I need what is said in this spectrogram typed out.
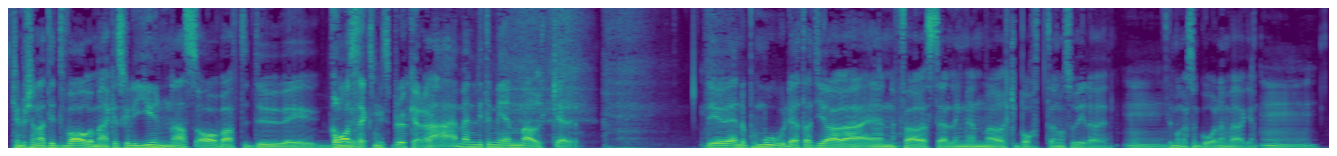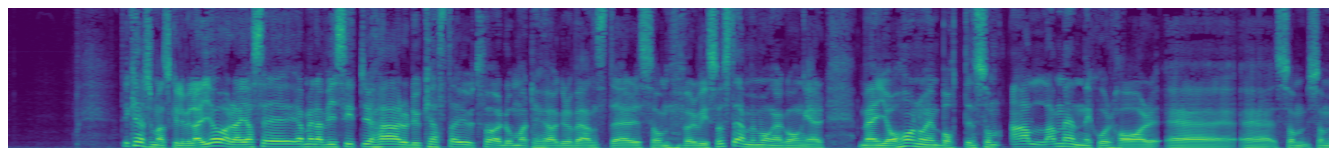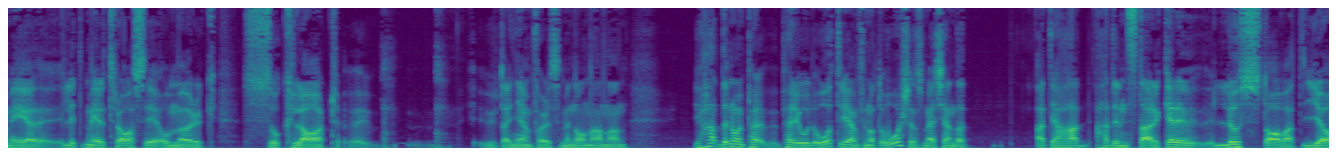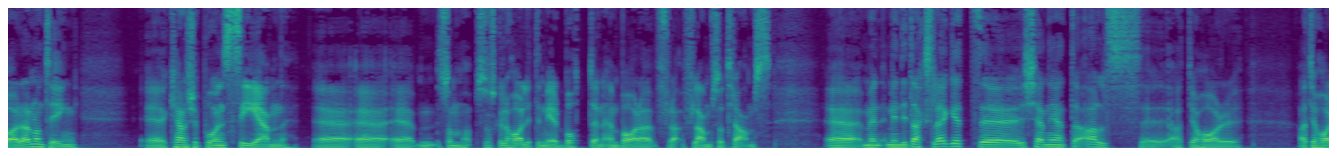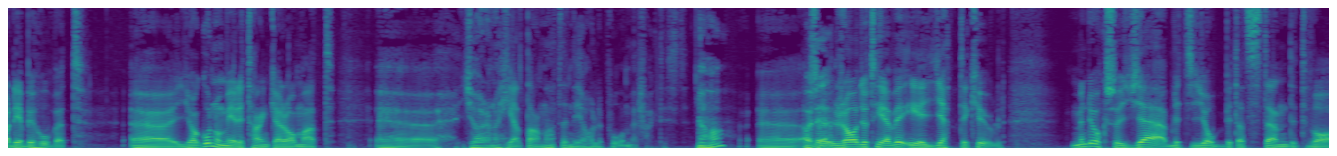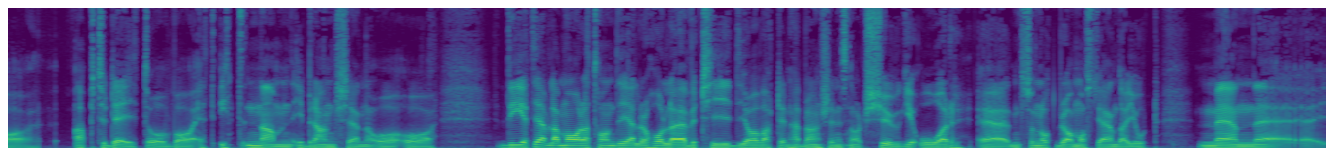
Kan du känna att ditt varumärke skulle gynnas av att du var sexmissbrukare? Nej, men lite mer mörker. Det är ju ändå på modet att göra en föreställning med en mörk botten och så vidare. Mm. Det är många som går den vägen. Mm. Det kanske man skulle vilja göra. Jag, säger, jag menar, vi sitter ju här och du kastar ut fördomar till höger och vänster som förvisso stämmer många gånger. Men jag har nog en botten som alla människor har, eh, eh, som, som är lite mer trasig och mörk, såklart, eh, utan jämförelse med någon annan. Jag hade nog en per- period, återigen för något år sedan, som jag kände att, att jag hade, en starkare lust av att göra någonting. Eh, kanske på en scen eh, eh, eh, som, som skulle ha lite mer botten än bara flams och trams. Eh, men, men i dagsläget eh, känner jag inte alls att, jag har, att jag har det behovet. Eh, jag går nog mer i tankar om att göra något helt annat än det jag håller på med faktiskt. Jaha. Alltså, radio och tv är jättekul. Men det är också jävligt jobbigt att ständigt vara up to date och vara ett it-namn i branschen och, och det är ett jävla maraton, det gäller att hålla över tid. Jag har varit i den här branschen i snart 20 år, eh, så något bra måste jag ändå ha gjort. Men eh,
